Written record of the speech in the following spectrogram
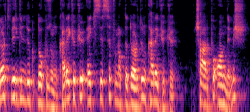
4,9'un karekökü eksi 0.4'ün karekökü çarpı 10 demiş.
